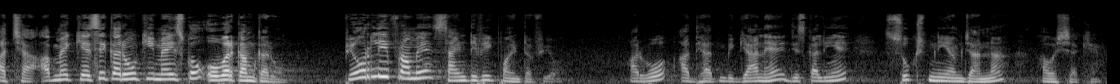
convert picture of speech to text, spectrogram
अच्छा। अब मैं कैसे करूँ कि मैं इसको ओवरकम करूँ? Purely from a scientific point of view और वो आध्यात्मिक ज्ञान है, जिसका लिए सूक्ष्म नियम जानना आवश्यक है।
